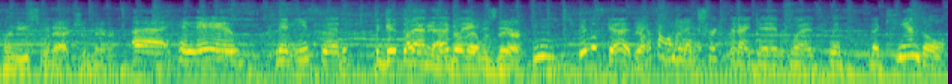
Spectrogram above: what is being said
Clint Eastwood action there. uh, hello, Clint Eastwood, the good, the I bad, didn't the even know that was there. You're just good. Yeah. That's all I'm Nice. saying. The trick that I did was with the candle,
